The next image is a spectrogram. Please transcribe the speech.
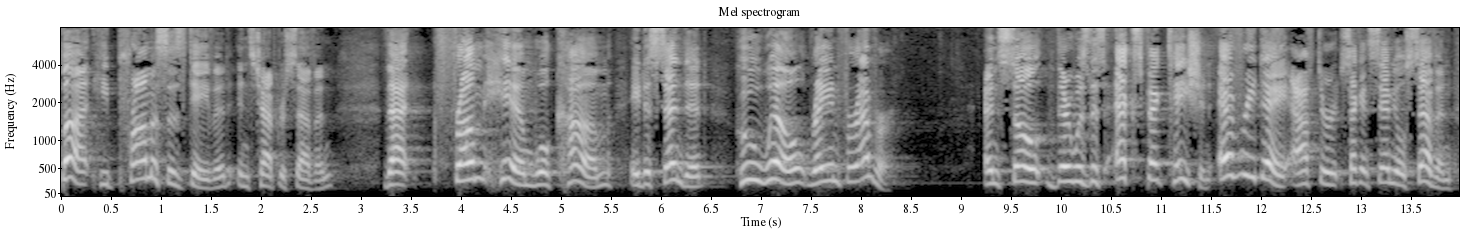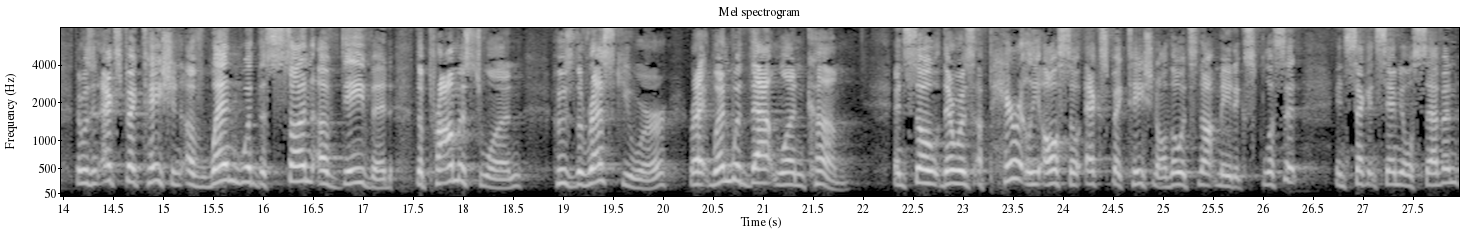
But he promises David in chapter 7 that from him will come a descendant who will reign forever. And so there was this expectation. Every day after 2 Samuel 7, there was an expectation of when would the son of David, the promised one, who's the rescuer, right, when would that one come? And so there was apparently also expectation, although it's not made explicit in 2 Samuel 7,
